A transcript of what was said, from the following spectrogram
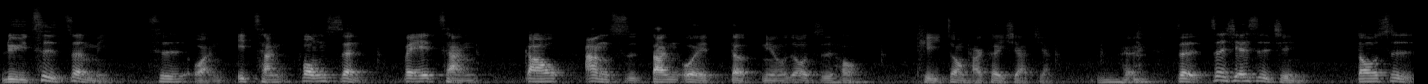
屡次证明，吃完一餐丰盛非常。高盎司单位的牛肉之后，体重还可以下降，这这些事情都是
